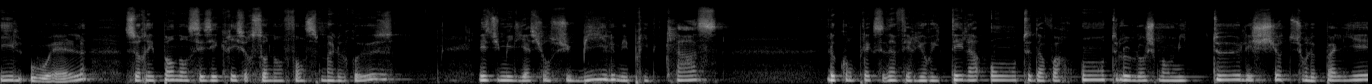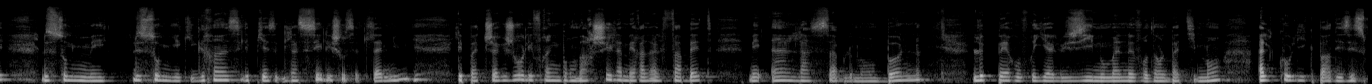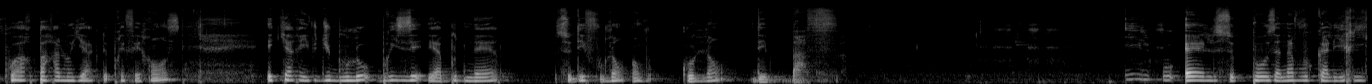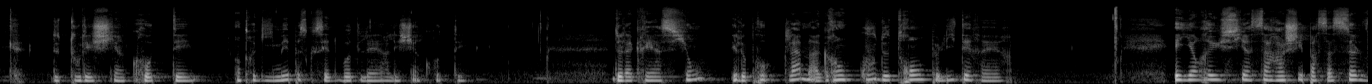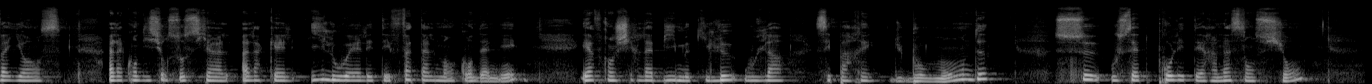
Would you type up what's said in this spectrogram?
Il ou elle se répand dans ses écrits sur son enfance malheureuse, les humiliations subies, le mépris de classe, le complexe d'infériorité, la honte d'avoir honte, le logement miteux, les chiottes sur le palier, le sommier, le sommier qui grince, les pièces glacées, les chaussettes la nuit, les pas de chaque jour, les fringues bon marché, la mère analphabète mais inlassablement bonne, le père ouvrier à l'usine ou manœuvre dans le bâtiment, alcoolique par désespoir, paranoïaque de préférence, et qui arrive du boulot brisé et à bout de nerfs, se défoulant en vous collant des baffes. il ou elle se pose un avocat lyrique de tous les chiens crottés, entre guillemets, parce que c'est de Baudelaire, les chiens crottés, de la création et le proclame à grands coups de trompe littéraire. Ayant réussi à s'arracher par sa seule vaillance à la condition sociale à laquelle il ou elle était fatalement condamné et à franchir l'abîme qui le ou la séparait du beau monde, ce ou cette prolétaire en ascension,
